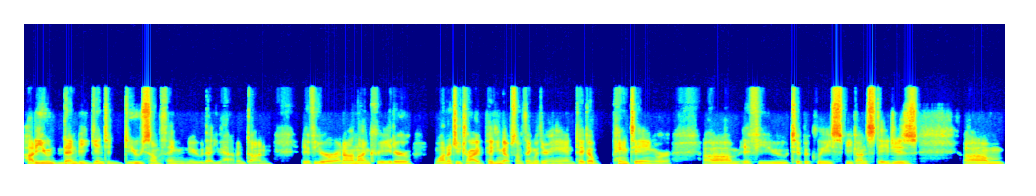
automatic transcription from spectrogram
how do you then begin to do something new that you haven't done? If you're an online creator, why don't you try picking up something with your hand, take up painting, or um, if you typically speak on stages, um,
